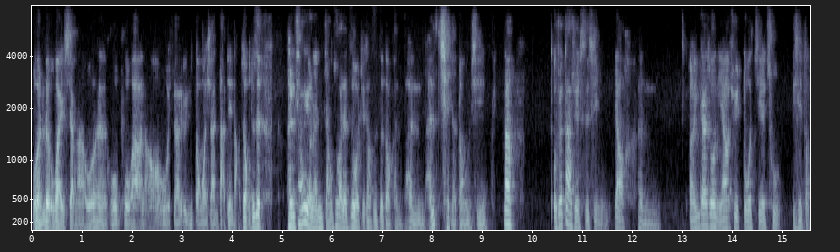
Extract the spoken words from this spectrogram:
我很热外向啊，我很活泼啊，然后我喜欢运动，我喜欢打电脑，这种就是很常有人讲出来的自我介绍是这种很很很浅的东西。那我觉得大学时期要很呃，应该说你要去多接触一些东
